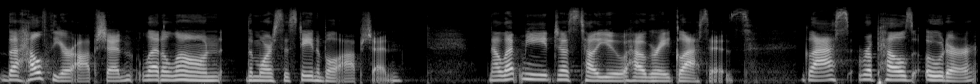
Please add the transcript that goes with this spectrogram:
the healthier option, let alone the more sustainable option. Now, let me just tell you how great glass is. Glass repels odor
